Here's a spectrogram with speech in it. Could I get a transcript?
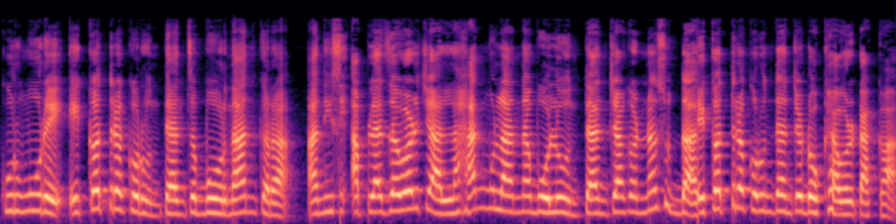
कुरमुरे एकत्र करून त्यांचं बोरनान करा आणि आपल्या जवळच्या लहान मुलांना बोलून त्यांच्याकडनं सुद्धा एकत्र करून त्यांच्या डोक्यावर टाका.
